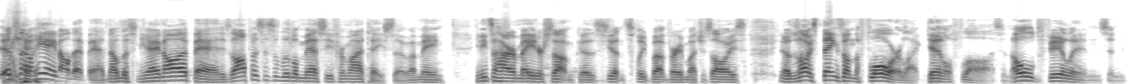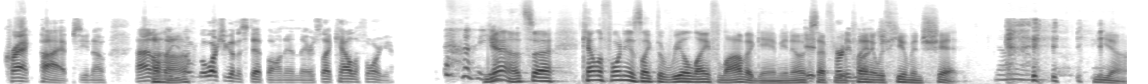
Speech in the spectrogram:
it's- no, he ain't all that bad. Now listen, he ain't all that bad. His office is a little messy for my taste, though. I mean, he needs to hire a maid or something because he doesn't sleep up very much. It's always, you know, there's always things on the floor like dental floss and old fillings and crack pipes. You know, I don't know. You Uh-huh. don't know what you're going to step on in there. It's like California. Yeah, it's uh California is like the real life lava game, you know, It- except for you're pretty playing it with human shit. yeah.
